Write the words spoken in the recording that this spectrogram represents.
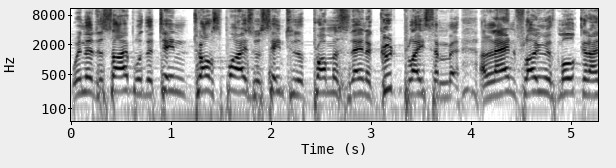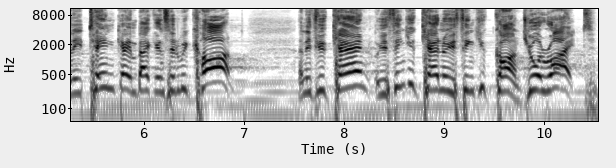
When the disciple, the 10, 12 spies were sent to the promised land, a good place, a, a land flowing with milk and honey, 10 came back and said, We can't. And if you can, or you think you can, or you think you can't, you're right.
